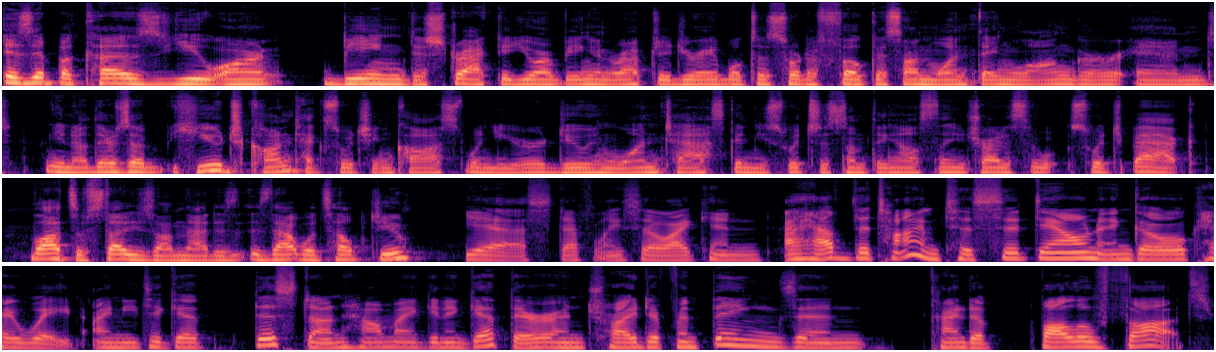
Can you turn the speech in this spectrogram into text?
Is it because you aren't being distracted, you aren't being interrupted, you're able to sort of focus on one thing longer. And, you know, there's a huge context switching cost when you're doing one task and you switch to something else, then you try to sw- switch back. Lots of studies on that. Is, is that what's helped you? Yes, definitely. So I can, I have the time to sit down and go, okay, wait, I need to get this done. How am I going to get there? And try different things and kind of follow thoughts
